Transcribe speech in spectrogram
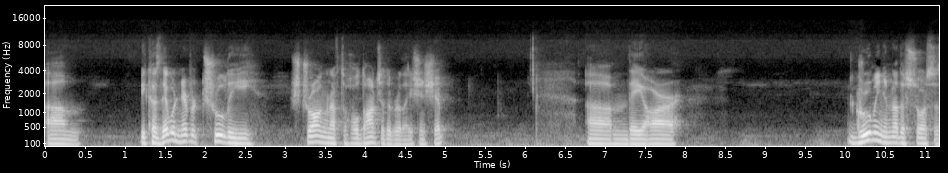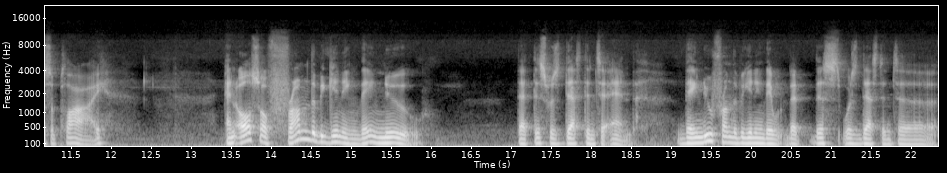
Um, because they were never truly strong enough to hold on to the relationship. Um, they are grooming another source of supply. And also, from the beginning, they knew that this was destined to end. They knew from the beginning they, that this was destined to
